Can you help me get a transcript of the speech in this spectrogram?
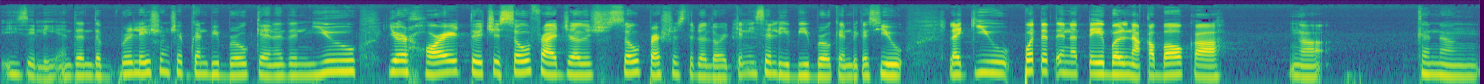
easily. And then the relationship can be broken. And then you your heart which is so fragile which is so precious to the lord can easily be broken because you like you put it in a table na kabaw ka nga kanang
